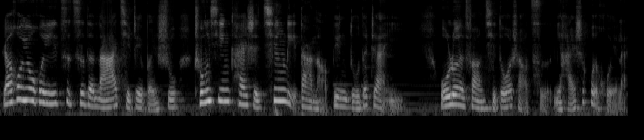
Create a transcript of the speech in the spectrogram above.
然后又会一次次的拿起这本书，重新开始清理大脑病毒的战役。无论放弃多少次，你还是会回来，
